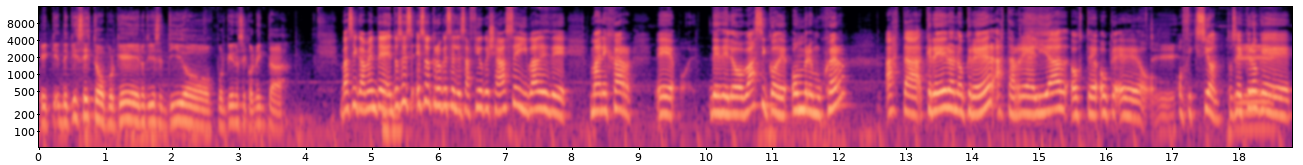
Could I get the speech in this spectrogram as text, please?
de, de qué es esto, por qué no tiene sentido, por qué no se conecta. Básicamente, entonces eso creo que es el desafío que ella hace y va desde manejar desde lo básico de hombre-mujer hasta creer o no creer, hasta realidad o, este- o eh, o- Sí. o ficción. Entonces Sí. creo que...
